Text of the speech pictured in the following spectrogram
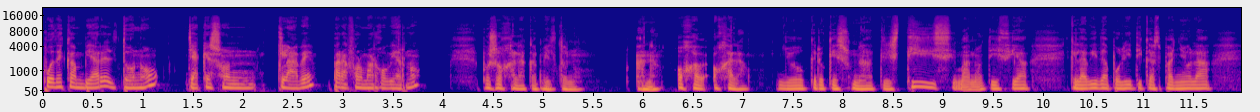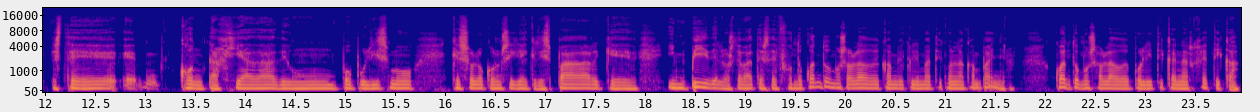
puede cambiar el tono, ya que son clave para formar gobierno. Pues ojalá cambie el tono, Ana, ojalá. Yo creo que es una tristísima noticia que la vida política española esté eh, contagiada de un populismo que solo consigue crispar, que impide los debates de fondo. ¿Cuánto hemos hablado de cambio climático en la campaña? ¿Cuánto hemos hablado de política energética?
